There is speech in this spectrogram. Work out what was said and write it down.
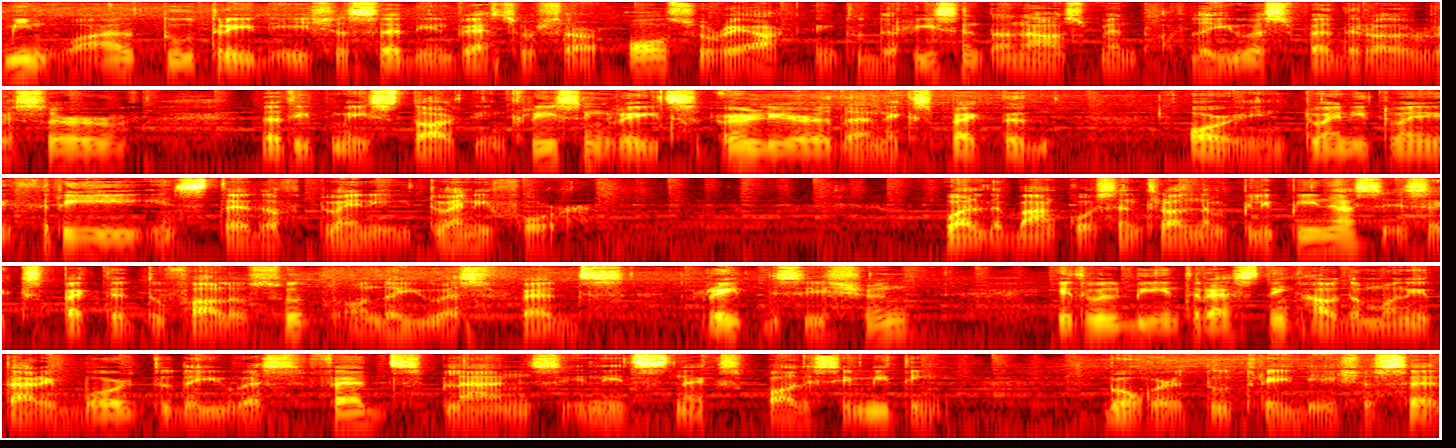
Meanwhile, 2Trade Asia said investors are also reacting to the recent announcement of the US Federal Reserve that it may start increasing rates earlier than expected or in 2023 instead of 2024. While the Bangko Sentral ng Pilipinas is expected to follow suit on the US Fed's rate decision, it will be interesting how the Monetary Board to the US Fed's plans in its next policy meeting, broker 2Trade Asia said.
